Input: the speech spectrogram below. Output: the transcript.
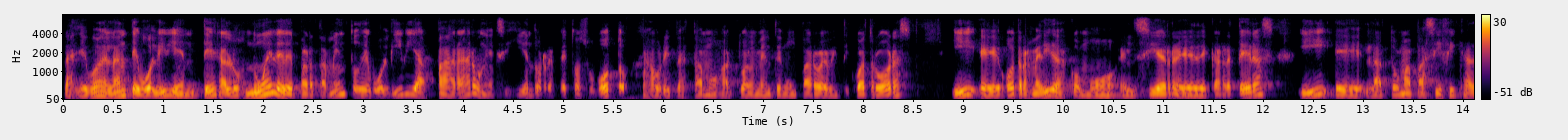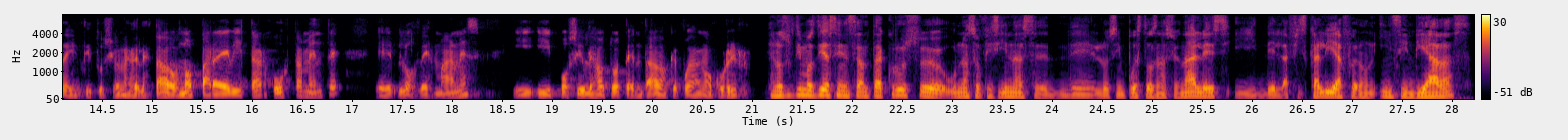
las llevó adelante Bolivia entera. Los nueve departamentos de Bolivia pararon exigiendo respeto a su voto. Ahorita estamos actualmente en un paro de 24 horas y eh, otras medidas como el cierre de carreteras y la toma pacífica de instituciones del Estado, ¿no? Para evitar justamente los desmanes y, posibles autotentados que puedan ocurrir. En los últimos días en Santa Cruz, eh, unas oficinas eh, de los impuestos nacionales y de la Fiscalía fueron incendiadas.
